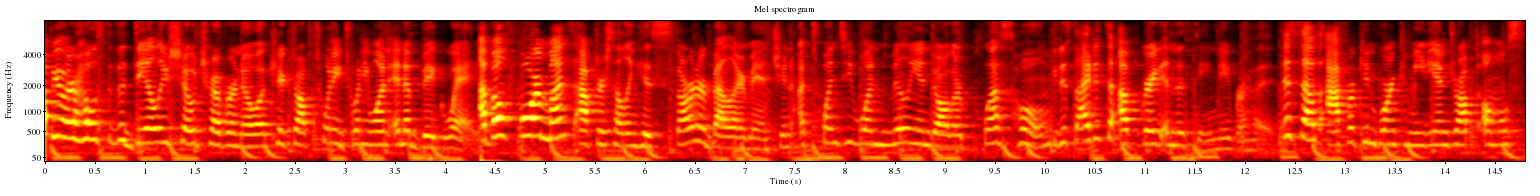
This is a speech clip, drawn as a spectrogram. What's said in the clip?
popular host of The Daily Show, Trevor Noah, kicked off 2021 in a big way. About four months after selling his starter Bel Air mansion, a $21 million plus home, he decided to upgrade in the same neighborhood. This South African-born comedian dropped almost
